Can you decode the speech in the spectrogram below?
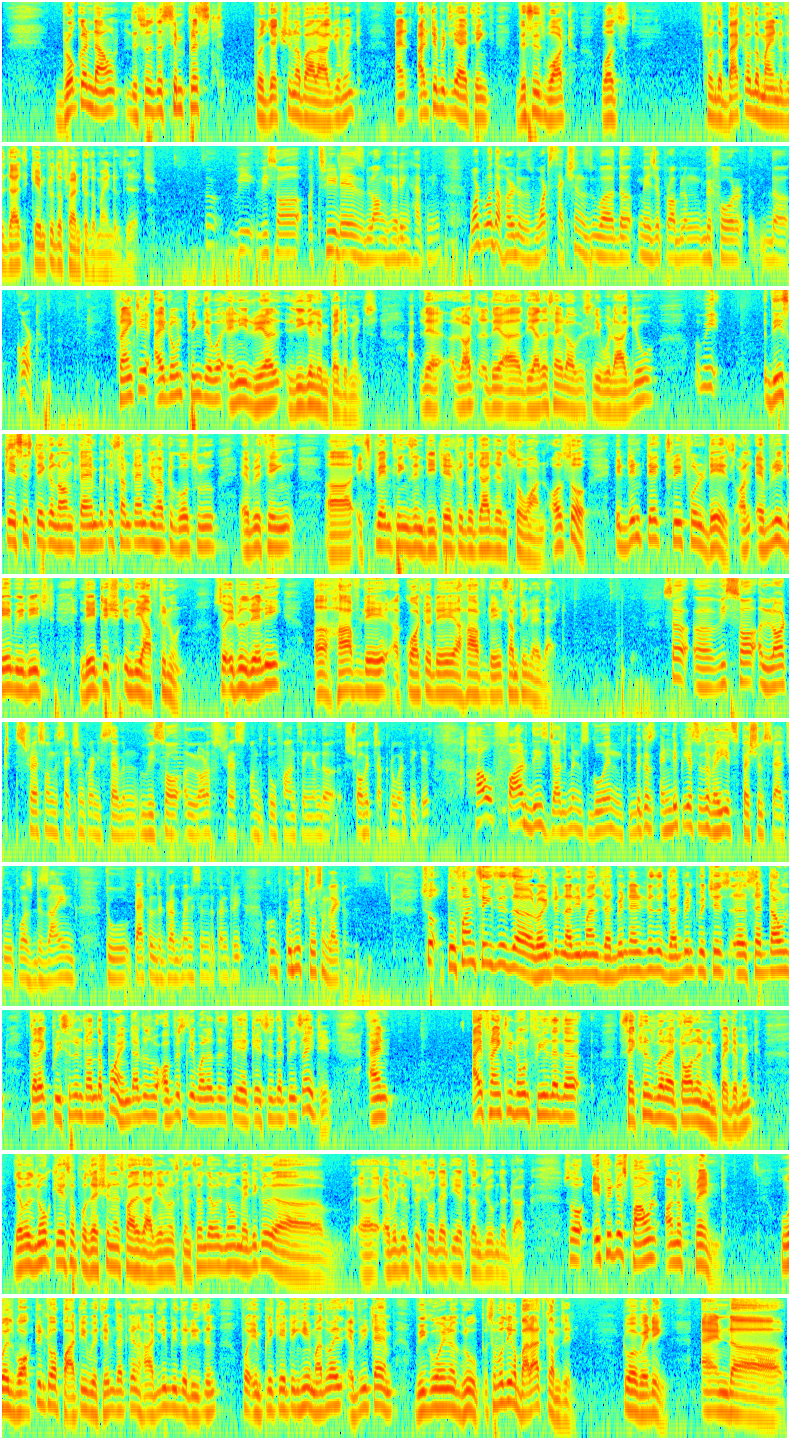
Broken down, this was the simplest projection of our argument, and ultimately, I think this is what was from the back of the mind of the judge came to the front of the mind of the judge. We, we saw a three days long hearing happening. What were the hurdles? What sections were the major problem before the court? Frankly, I don't think there were any real legal impediments. Uh, there lot. They, uh, the other side obviously would argue. We these cases take a long time because sometimes you have to go through everything uh, explain things in detail to the judge and so on. Also, it didn't take three full days. On every day, we reached latish in the afternoon. So it was really a half day, a quarter day, a half day, something like that. So uh, we saw a lot stress on the Section 27. We saw a lot of stress on the Tofan Singh and the Showik Chakraborty case. How far these judgments go in? Because NDPS is a very special statute. It was designed to tackle the drug menace in the country. Could, could you throw some light on this? So Tofan Singh's is uh, Rohinton Nariman's judgment and it is a judgment which is uh, set down correct precedent on the point. That was obviously one of the clear cases that we cited. And I frankly don't feel that the sections were at all an impediment. There was no case of possession as far as Aryan was concerned. There was no medical uh, uh, evidence to show that he had consumed the drug. So, if it is found on a friend who has walked into a party with him, that can hardly be the reason for implicating him. Otherwise, every time we go in a group, supposing a barat comes in to a wedding and uh,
